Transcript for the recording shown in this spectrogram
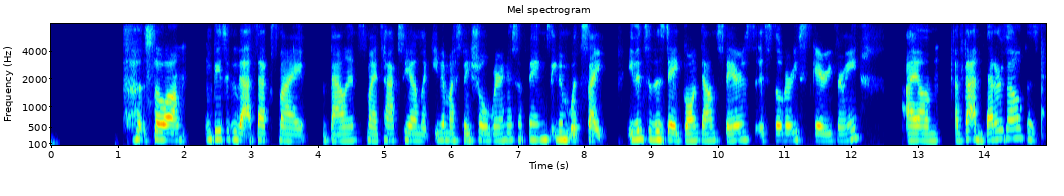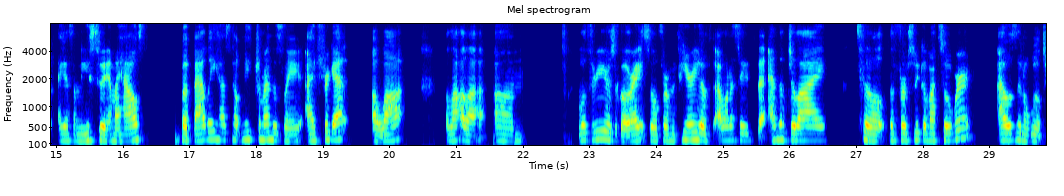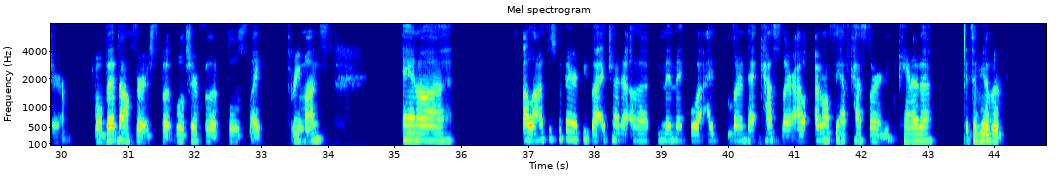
So um, basically that affects my balance, my ataxia, like even my spatial awareness of things, even with sight. Even to this day, going downstairs is still very scary for me. I um I've gotten better though because I guess I'm used to it in my house. But ballet has helped me tremendously. I forget a lot, a lot, a lot. Um, well, three years ago, right? So from the period of I want to say the end of July till the first week of October, I was in a wheelchair. Well, bedbound first, but wheelchair for those like three months. And uh a lot of physical therapy, but I try to uh mimic what I learned at Kessler. I, I don't know if they have Kessler in Canada. It's a real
